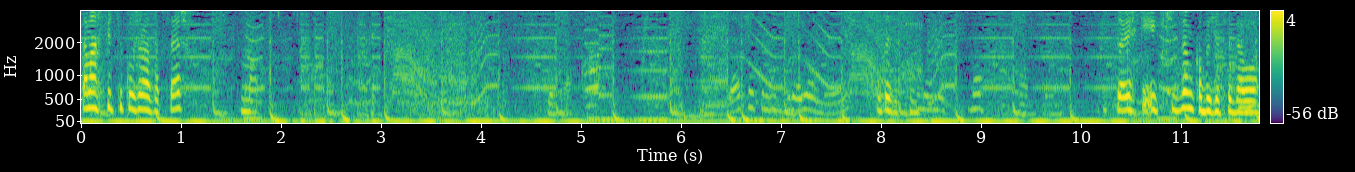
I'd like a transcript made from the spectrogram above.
Tam masz piecyku żelazo, chcesz? Ma. Ja też jestem. Coś, jakieś siedzonko by się przydało.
